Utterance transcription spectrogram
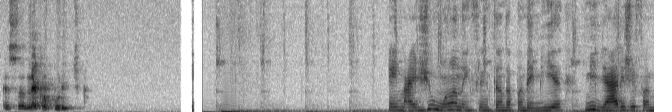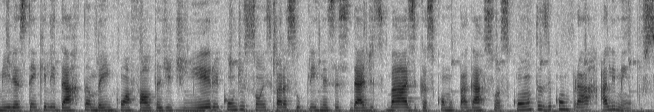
essa necropolítica. Em mais de um ano enfrentando a pandemia, milhares de famílias têm que lidar também com a falta de dinheiro e condições para suprir necessidades básicas, como pagar suas contas e comprar alimentos.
